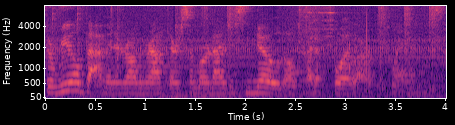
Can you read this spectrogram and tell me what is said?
The real Batman and Robin are out there somewhere, and I just know they'll try to foil our plans.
